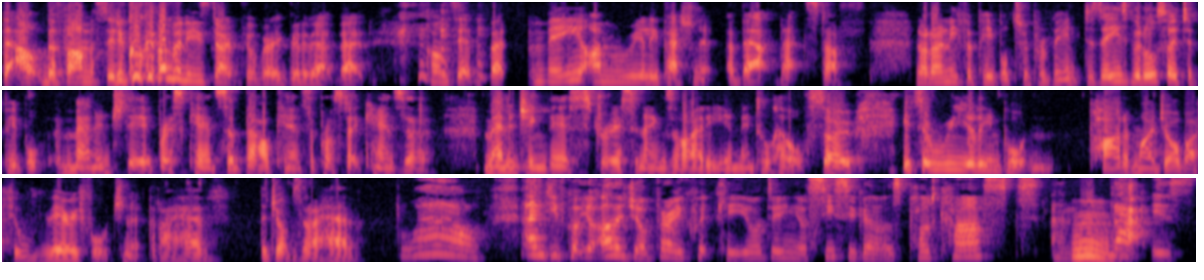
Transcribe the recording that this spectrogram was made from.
The, the pharmaceutical companies don't feel very good about that concept. but for me, I'm really passionate about that stuff, not only for people to prevent disease, but also to people manage their breast cancer, bowel cancer, prostate cancer, managing their stress and anxiety and mental health. So it's a really important part of my job. I feel very fortunate that I have the jobs that I have. Wow. And you've got your other job very quickly. You're doing your Sisu Girls podcast, and mm. that is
